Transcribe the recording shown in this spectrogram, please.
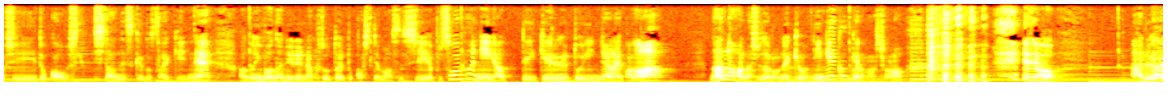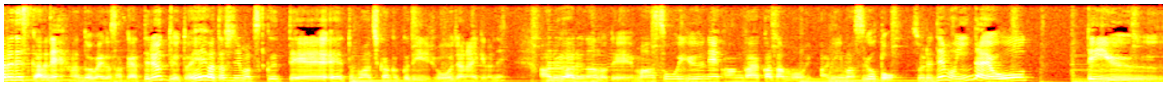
越しとかをしたんですけど最近ね。あの今だに連絡取ったりとかしてますしやっぱそういう風にやっていけるといいんじゃないかな。何の話だろうね今日。人間関係の話かな。いやでもあるあるですからね。ハンドメイド作家やってるよって言うと「えー、私にも作ってえー、友達価格でいいでしょ」じゃないけどね。あるあるなので、まあ、そういうね考え方もありますよとそれでもいいんだよっていう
